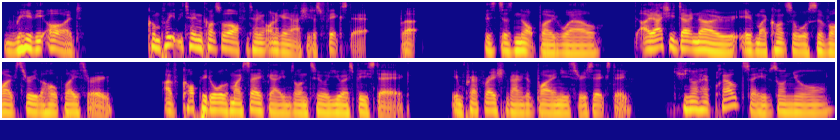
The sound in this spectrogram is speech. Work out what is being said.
really odd. Completely turning the console off and turning it on again actually just fixed it. But this does not bode well. I actually don't know if my console will survive through the whole playthrough. I've copied all of my save games onto a USB stick in preparation for having to buy a new 360. Do you not have cloud saves on your?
